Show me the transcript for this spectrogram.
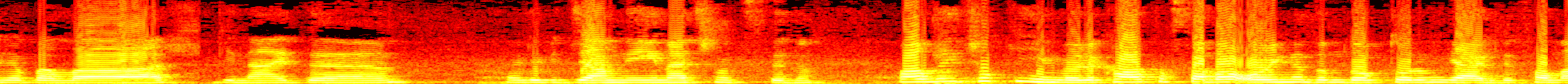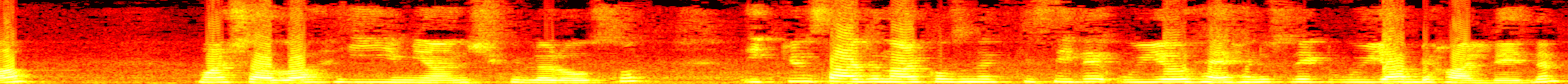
Merhabalar, günaydın. Öyle bir canlı yayın açmak istedim. Vallahi çok iyiyim böyle kalkıp sabah oynadım, doktorum geldi falan. Maşallah iyiyim yani şükürler olsun. İlk gün sadece narkozun etkisiyle uyuyor, he- henüz sürekli uyuyan bir haldeydim.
